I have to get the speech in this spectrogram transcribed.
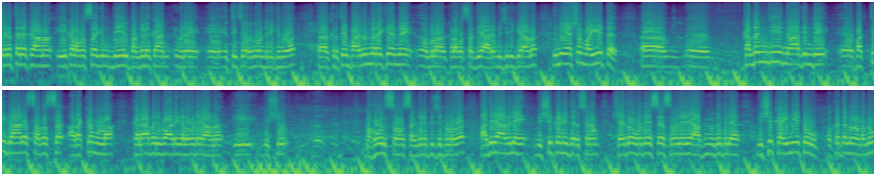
ജനത്തിരക്കാണ് ഈ കളഭസദ്യയിൽ പങ്കെടുക്കാൻ ഇവിടെ എത്തിച്ചേർന്നുകൊണ്ടിരിക്കുന്നത്. കൃത്യം പതിനൊന്നരയ്ക്ക് തന്നെ നമ്മൾ കളവസദ്യ ആരംഭിച്ചിരിക്കുകയാണ്. ഇതിനുശേഷം വൈകിട്ട് കണ്ടൻജി ഏഹ് നാഥിന്റെ ഭക്തിഗാന സദസ്സ് അടക്കമുള്ള കലാപരിപാടികളോടെയാണ് ഈ വിഷു മഹോത്സവം സംഘടിപ്പിച്ചിട്ടുള്ളത്. അതിരാവിലെ വിഷുക്കണി ദർശനം ക്ഷേത്ര ഉപദേശ സമിതിയുടെ ആഭിമുഖ്യത്തിൽ വിഷു കൈനീട്ടവും ഒക്കെ തന്നെ നടന്നു.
